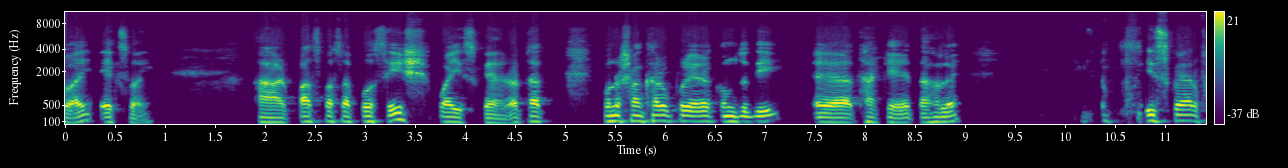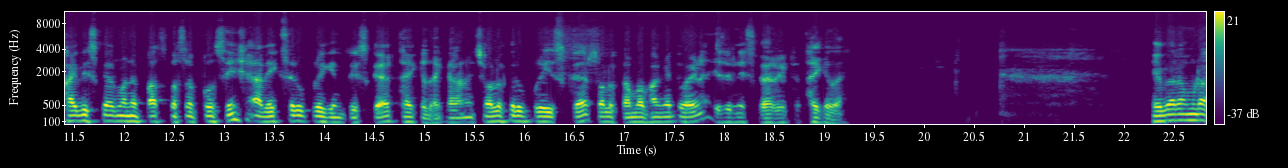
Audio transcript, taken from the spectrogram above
ওয়াই এক্স ওয়াই আর পাঁচ পাঁচা পঁচিশ ওয়াই স্কোয়ার অর্থাৎ কোনো সংখ্যার উপরে এরকম যদি থাকে তাহলে স্কোয়ার ফাইভ স্কোয়ার মানে পাঁচ পাঁচা পঁচিশ আর এক্সের উপরে কিন্তু স্কোয়ার থাকে যায়। কারণ চলকের উপরে স্কোয়ার চলক আমরা ভাঙাইতে পারি না, এই জন্য স্কোয়ার এটা থাকে যায়। এবার আমরা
